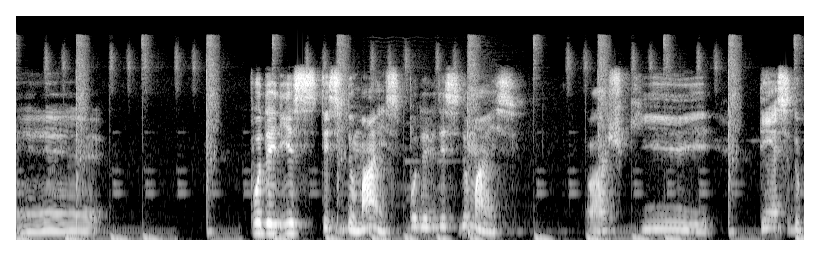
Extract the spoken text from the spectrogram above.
é... Poderia ter sido mais? Poderia ter sido mais. Eu acho que tenha sido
